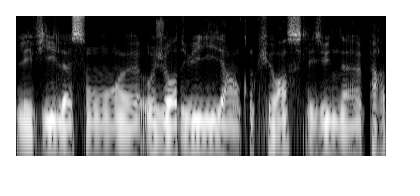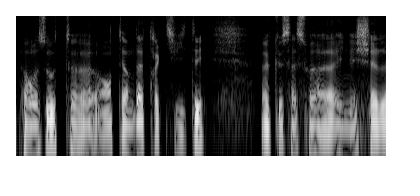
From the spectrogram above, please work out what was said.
villes sont aujourd'hui en concurrence les unes par rapport aux autres en termes d'attractivité que ce soit à une échelle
